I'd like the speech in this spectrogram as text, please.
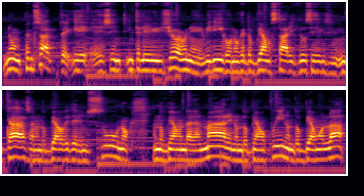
non pensate che eh, in televisione vi dicono che dobbiamo stare chiusi in casa non dobbiamo vedere nessuno non dobbiamo andare al mare non dobbiamo qui non dobbiamo là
